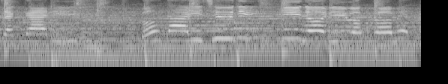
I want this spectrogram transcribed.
ざかり。ごだいじゅうにいのりを込めて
